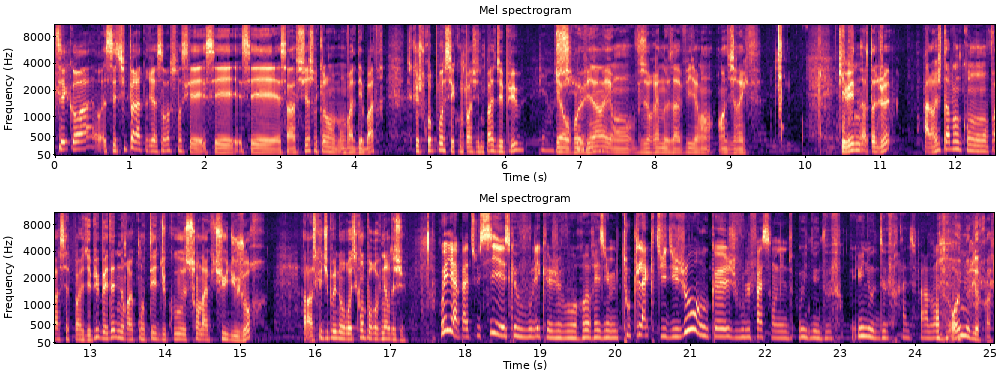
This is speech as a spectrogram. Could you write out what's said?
C'est quoi C'est super intéressant. Je pense que c'est un sujet sur lequel on, va débattre. Ce que je propose, c'est qu'on passe une page de pub et on revient et on, vous aurez nos avis en, en direct. Kevin, à toi de jouer Alors, juste avant qu'on fasse cette page de pub, Eden nous raconter du coup son actu du jour. Alors, est-ce que tu peux nous, qu'on peut revenir dessus? Oui, il n'y a pas de souci. Est-ce que vous voulez que je vous résume toute l'actu du jour ou que je vous le fasse en une, ou deux, phrases, pardon? Oh, Une ou deux phrases.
